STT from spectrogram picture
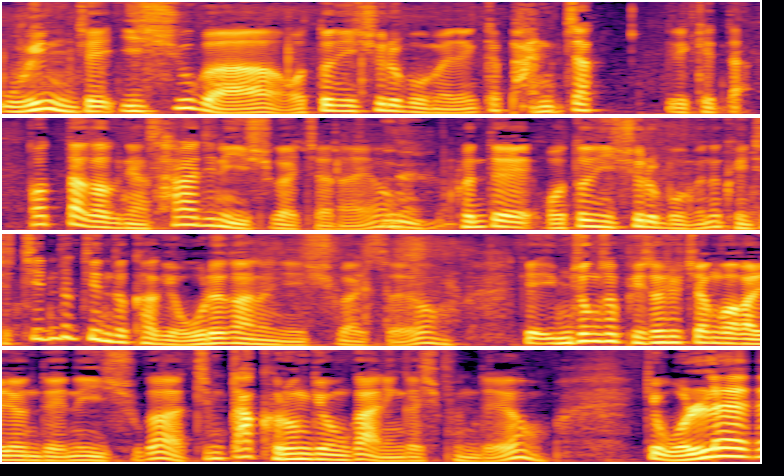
우린 이제 이슈가 어떤 이슈를 보면 이렇게 반짝 이렇게 딱 떴다가 그냥 사라지는 이슈가 있잖아요. 네. 그런데 어떤 이슈를 보면은 굉장히 찐득찐득하게 오래가는 이슈가 있어요. 그러니까 임종석 비서실장과 관련되는 이슈가 지금 딱 그런 경우가 아닌가 싶은데요. 이게 원래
